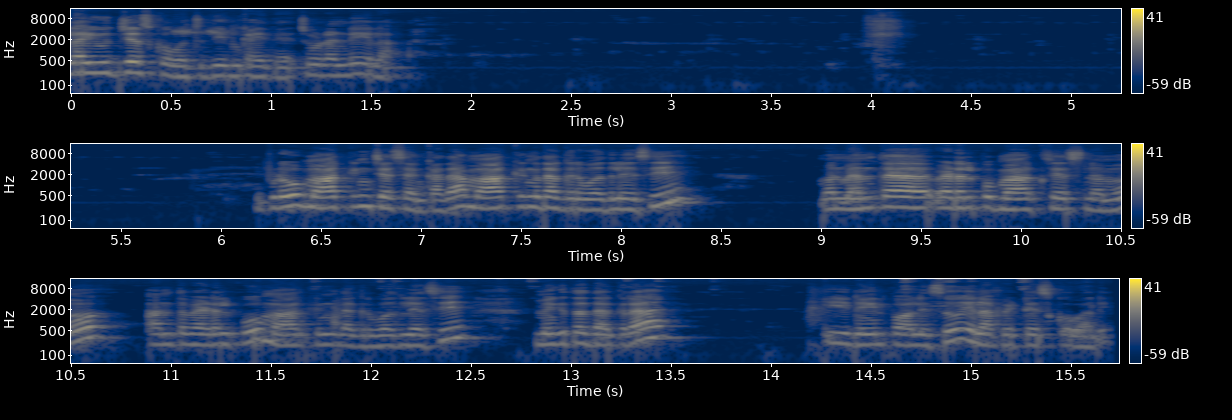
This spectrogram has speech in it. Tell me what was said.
ఇలా యూజ్ చేసుకోవచ్చు దీనికైతే. చూడండి ఇలా. ఇప్పుడు మార్కింగ్ చేసాం కదా మార్కింగ్ దగ్గర వదిలేసి మనం ఎంత వెడల్పు మార్క్ చేసినామో అంత వెడల్పు మార్కింగ్ దగ్గర వదిలేసి మిగతా దగ్గర ఈ నెయిల్ పాలిష్ ఇలా పెట్టేసుకోవాలి.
